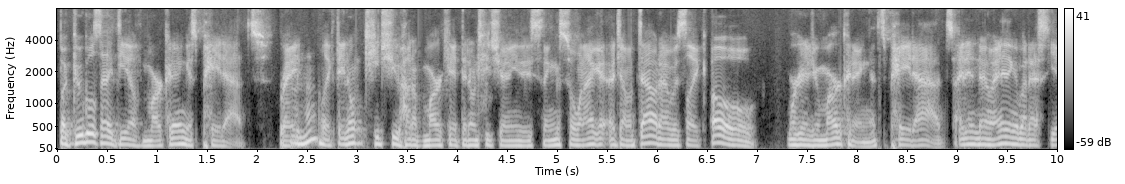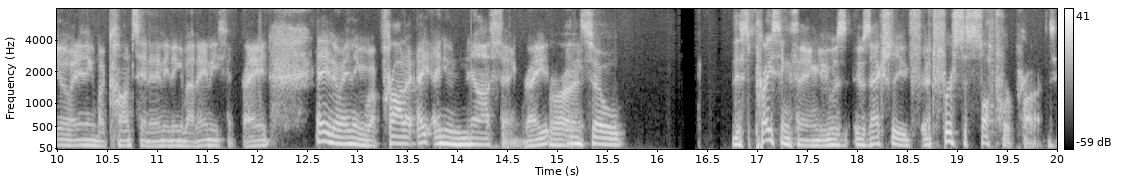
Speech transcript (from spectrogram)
But Google's idea of marketing is paid ads, right? Mm-hmm. Like they don't teach you how to market. They don't teach you any of these things. So when I, I jumped out, I was like, oh, we're going to do marketing. It's paid ads. I didn't know anything about SEO, anything about content, anything about anything, right? I didn't know anything about product. I, I knew nothing, right? right? And so this pricing thing, it was it was actually at first a software product.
